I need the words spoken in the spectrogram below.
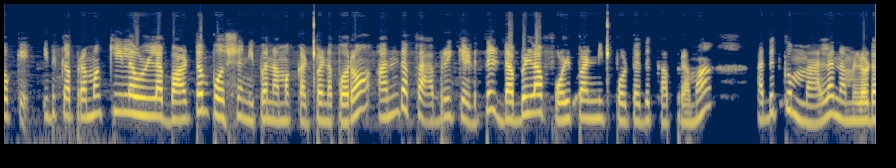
ஓகே இதுக்கப்புறமா கீழே உள்ள பாட்டம் போர்ஷன் இப்போ நம்ம கட் பண்ண போகிறோம் அந்த ஃபேப்ரிக் எடுத்து டபுளாக ஃபோல்ட் பண்ணி போட்டதுக்கு அப்புறமா அதுக்கு மேலே நம்மளோட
